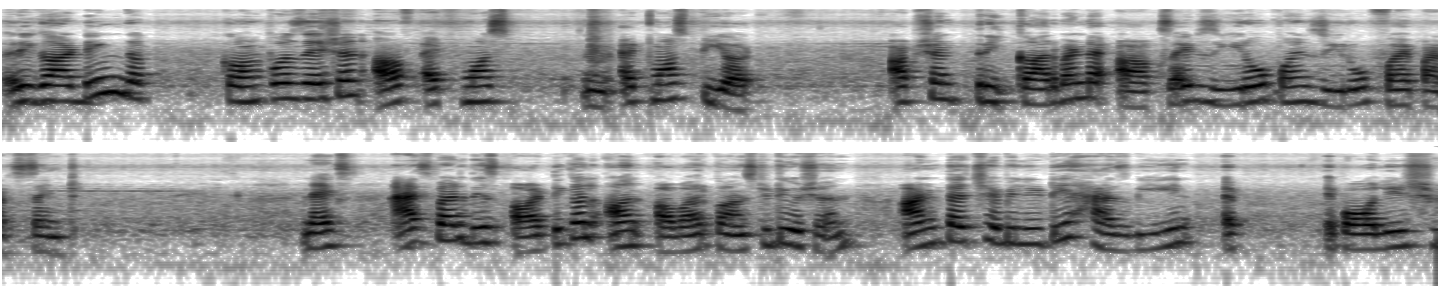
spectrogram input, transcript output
రిగార్డింగ్ ద కంపోజిషన్ ఆఫ్ అట్మాస్ అట్మాస్ఫియర్ ఆప్షన్ త్రీ కార్బన్ డైఆక్సైడ్ జీరో పాయింట్ జీరో ఫైవ్ పర్సెంట్ Next, as per this article on our constitution, untouchability has been ab- abolished.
